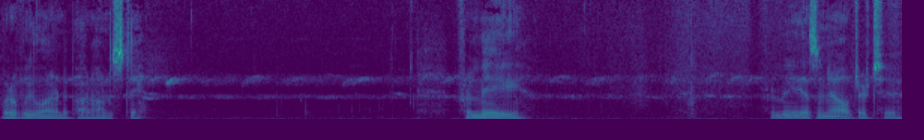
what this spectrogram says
What have we learned about honesty? For me, for me as an elder to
